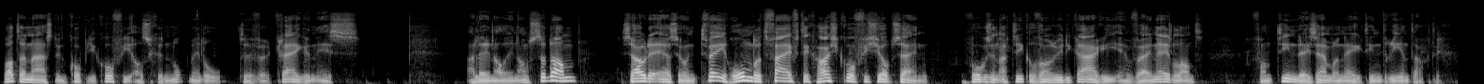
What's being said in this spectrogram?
wat er naast een kopje koffie als genotmiddel te verkrijgen is. Alleen al in Amsterdam zouden er zo'n 250 hashcoffeeshops zijn, volgens een artikel van Rudy Kragi in Vrij Nederland van 10 december 1983.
